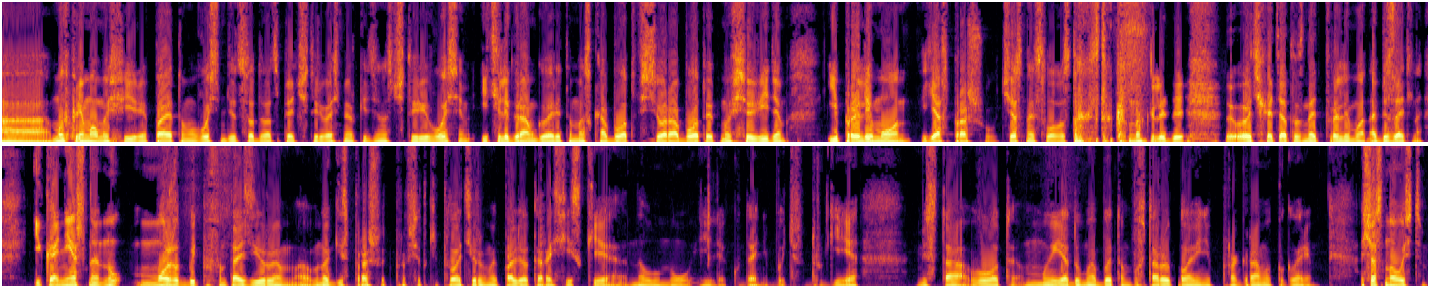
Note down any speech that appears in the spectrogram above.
А, мы в прямом эфире, поэтому 8 925 4 восьмерки 94 8. И Телеграм говорит МСК-бот, все работает, мы все видим. И про лимон я спрошу, честное слово, столько, столько много людей очень хотят узнать про лимон, обязательно. И, конечно, ну, может быть, пофантазируем. Многие спрашивают про все-таки пилотируемые полеты российские на Луну или куда-нибудь в другие места. Вот. Мы, я думаю, об этом во второй половине программы поговорим. А сейчас новости.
